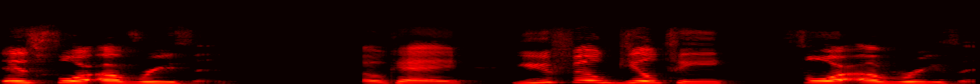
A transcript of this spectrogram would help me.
is for a reason. Okay? You feel guilty for a reason.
